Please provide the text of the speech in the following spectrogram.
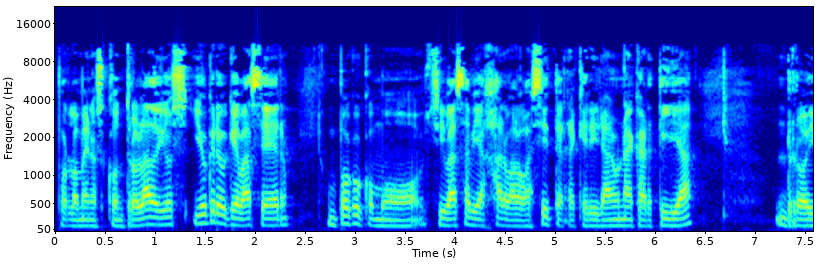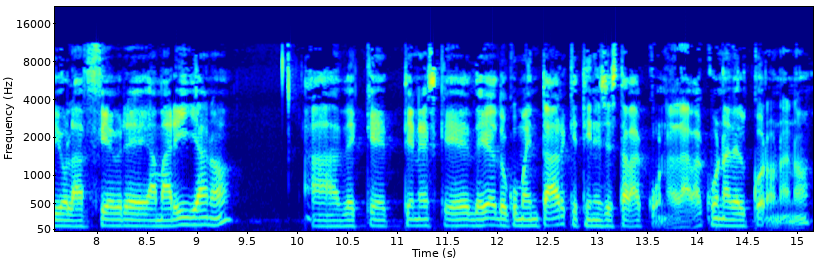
por lo menos controlado. Yo, yo creo que va a ser un poco como si vas a viajar o algo así, te requerirán una cartilla rollo la fiebre amarilla, ¿no? De que tienes que documentar que tienes esta vacuna, la vacuna del corona, ¿no?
